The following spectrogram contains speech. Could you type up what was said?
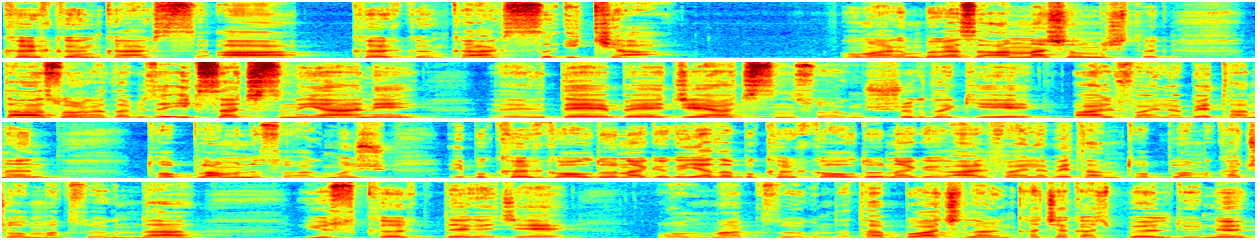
40'ın karşısı A, 40'ın karşısı 2A. Umarım burası anlaşılmıştır. Daha sonra da bize x açısını yani e, DBC açısını sormuş. Şuradaki alfa ile beta'nın toplamını sormuş. E bu 40 olduğuna göre ya da bu 40 olduğuna göre alfa ile beta'nın toplamı kaç olmak zorunda? 140 derece olmak zorunda. Tabi bu açıların kaça kaç böldüğünü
